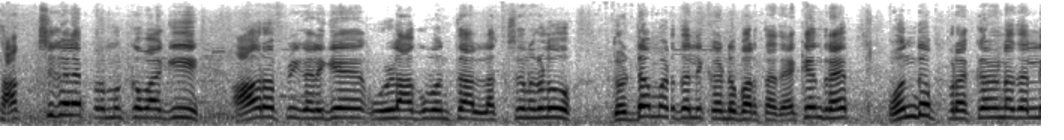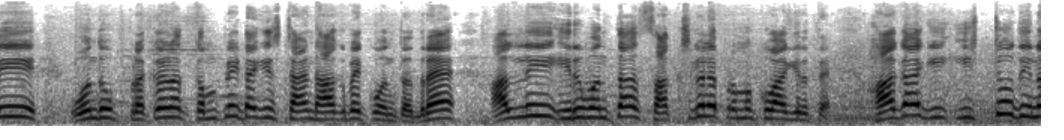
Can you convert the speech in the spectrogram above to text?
ಸಾಕ್ಷಿಗಳೇ ಪ್ರಮುಖವಾಗಿ ಆರೋಪಿಗಳಿಗೆ ಉರುಳಾಗುವಂಥ ಲಕ್ಷಣಗಳು ದೊಡ್ಡ ಮಟ್ಟದಲ್ಲಿ ಕಂಡು ಬರ್ತಾ ಇದೆ. ಯಾಕೆಂದರೆ ಒಂದು ಪ್ರಕರಣದಲ್ಲಿ ಒಂದು ಪ್ರಕರಣ ಕಂಪ್ಲೀಟ್ ಆಗಿ ಸ್ಟ್ಯಾಂಡ್ ಆಗಬೇಕು ಅಂತಂದರೆ ಅಲ್ಲಿ ಇರುವಂಥ ಸಾಕ್ಷಿಗಳೇ ಪ್ರಮುಖವಾಗಿರುತ್ತೆ. ಹಾಗಾಗಿ ಇಷ್ಟು ದಿನ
